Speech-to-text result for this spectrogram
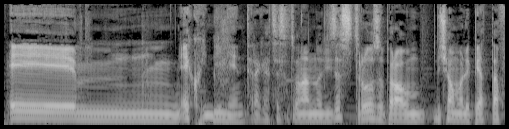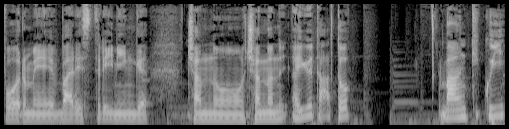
E, mm, e quindi niente ragazzi, è stato un anno disastroso, però diciamo le piattaforme, varie streaming ci hanno, ci hanno aiutato ma anche qui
